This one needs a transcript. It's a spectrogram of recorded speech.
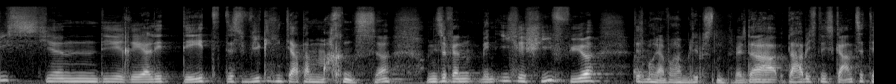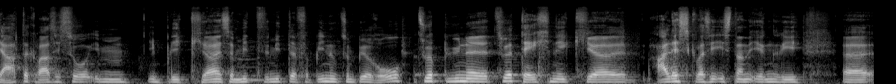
bisschen die Realität des wirklichen Theatermachens. Ja? Und insofern, wenn ich Regie führe, das mache ich einfach am liebsten, weil da, da habe ich das ganze Theater quasi so im, im Blick. Ja? Also mit, mit der Verbindung zum Büro, zur Bühne, zur Technik, ja? alles quasi ist dann irgendwie äh,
